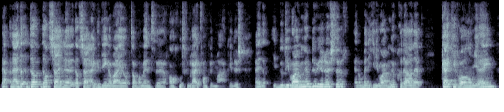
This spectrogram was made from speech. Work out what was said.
Ja, nou, dat, dat, zijn, dat zijn eigenlijk de dingen waar je op dat moment gewoon goed gebruik van kunt maken. Dus hè, je doet die warming-up, doe je rustig. En op het moment dat je die warming-up gedaan hebt, kijk je gewoon om je heen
